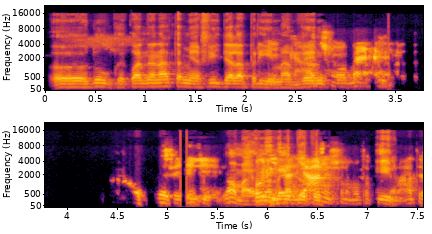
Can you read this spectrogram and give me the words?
uh, dunque quando è nata mia figlia la prima. Il calcio, 20... beh, sì, no, ma poi gli italiani sono molto appassionati.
